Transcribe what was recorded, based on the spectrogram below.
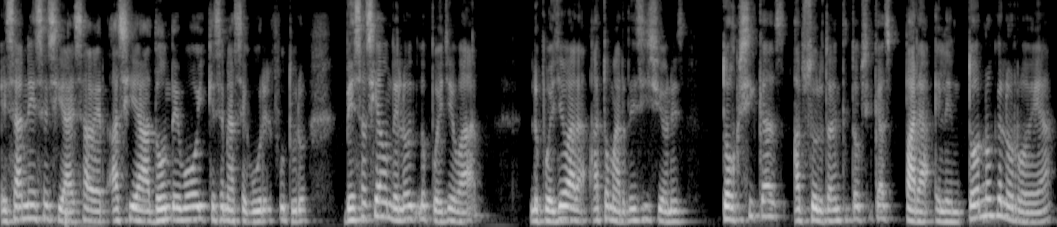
Esa necesidad de saber hacia dónde voy, que se me asegure el futuro. ¿Ves hacia dónde lo, puede llevar? Lo puede llevar a, tomar decisiones tóxicas, absolutamente tóxicas para el entorno que lo rodea,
